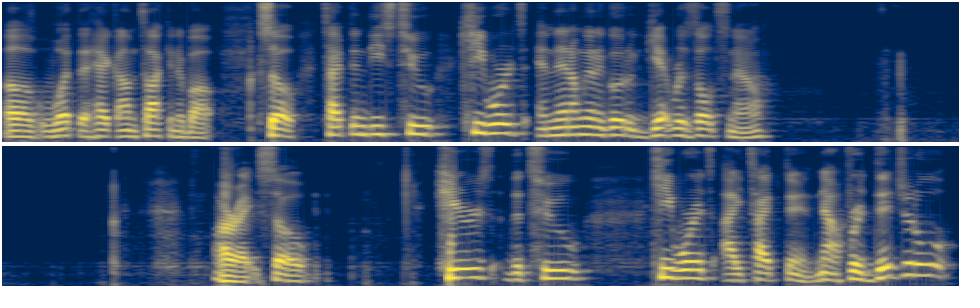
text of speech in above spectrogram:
of what the heck I'm talking about. So typed in these two keywords and then I'm going to go to get results now. All right, so here's the two keywords I typed in. Now, for digital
